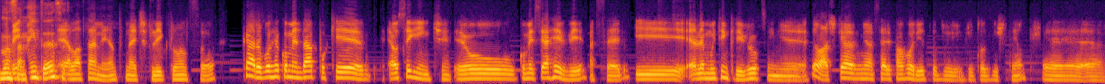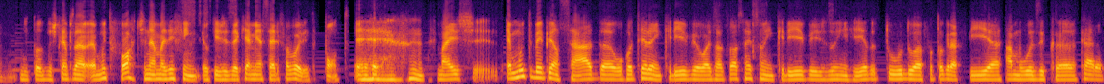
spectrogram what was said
lançamento essa? É lançamento, Netflix lançou. Cara, eu vou recomendar porque é o seguinte, eu comecei a rever a série e ela é muito incrível, assim, é, eu acho que é a minha série favorita de, de todos os tempos, é, de todos os tempos, é, é, muito forte, né, mas enfim, eu quis dizer que é a minha série favorita, ponto. É, mas é muito bem pensada, o roteiro é incrível, as atuações são incríveis, o enredo, tudo, a fotografia, a música, cara,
